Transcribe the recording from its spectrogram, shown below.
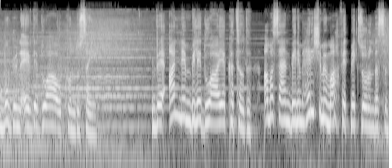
Bugün evde dua okundu sayı. Ve annem bile duaya katıldı. Ama sen benim her işimi mahvetmek zorundasın.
